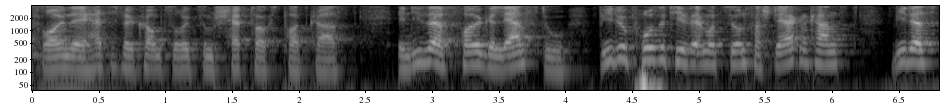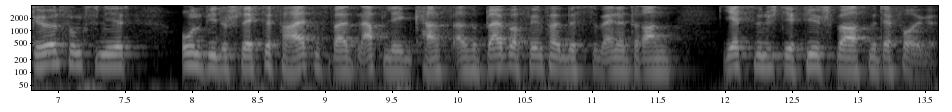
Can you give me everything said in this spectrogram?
Freunde, herzlich willkommen zurück zum Chef Talks Podcast. In dieser Folge lernst du, wie du positive Emotionen verstärken kannst, wie das Gehirn funktioniert und wie du schlechte Verhaltensweisen ablegen kannst. Also bleib auf jeden Fall bis zum Ende dran. Jetzt wünsche ich dir viel Spaß mit der Folge.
